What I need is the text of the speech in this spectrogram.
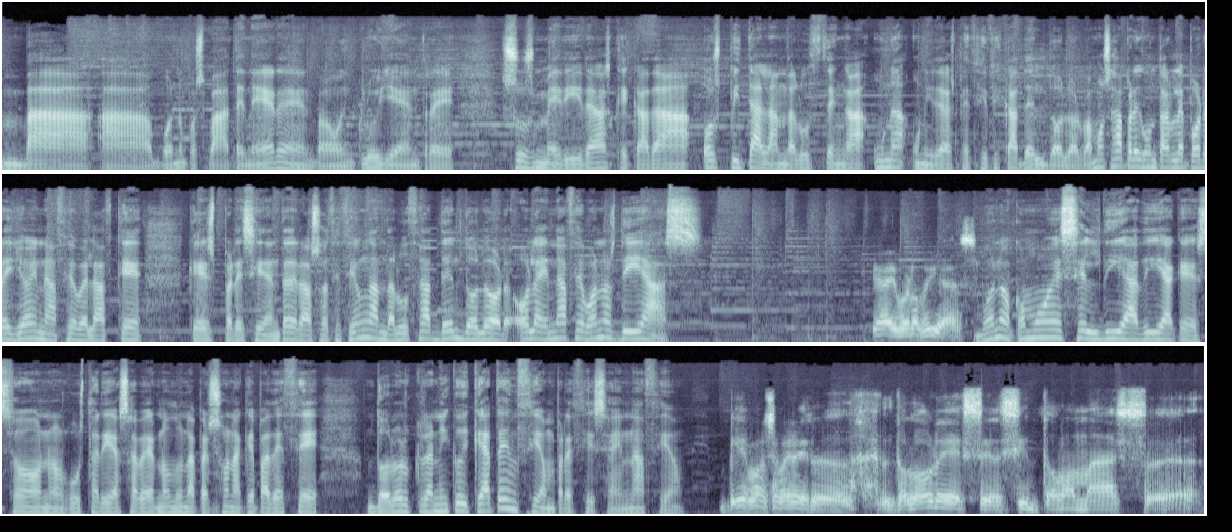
va a, bueno, pues va a tener eh, o incluye entre sus medidas que cada hospital andaluz tenga una unidad específica del dolor. Vamos a preguntarle por ello a Ignacio Velázquez, que es presidente de la Asociación Andaluza del Dolor. Hola Ignacio, buenos días. ¿Qué hay? Buenos días. Bueno, ¿cómo es el día a día que eso nos gustaría saber ¿no? de una persona que padece dolor crónico y qué atención precisa, Ignacio? Bien, vamos a ver, el, dolor es el síntoma más eh,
